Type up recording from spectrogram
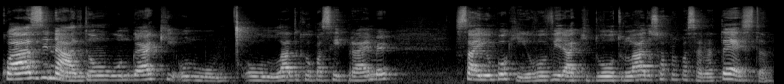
Quase nada. Então, o lugar que. O, o lado que eu passei primer saiu um pouquinho. Eu vou virar aqui do outro lado só pra passar na testa.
